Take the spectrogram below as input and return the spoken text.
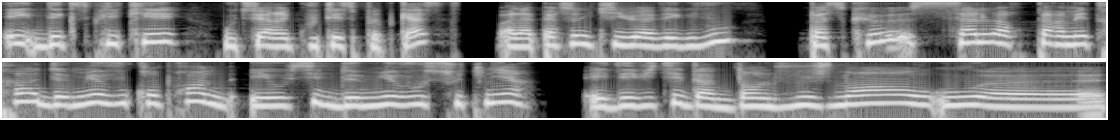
Et d'expliquer ou de faire écouter ce podcast à la personne qui vit avec vous, parce que ça leur permettra de mieux vous comprendre et aussi de mieux vous soutenir et d'éviter dans le jugement ou euh,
